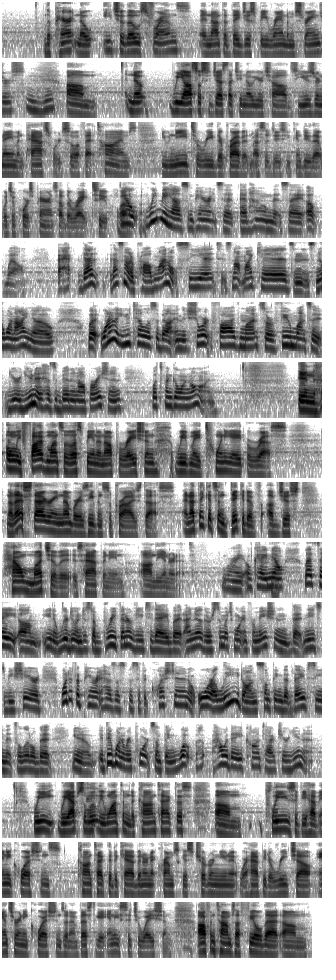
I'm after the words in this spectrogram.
the parent know each of those friends and not that they just be random strangers. Mm-hmm. Um, no, we also suggest that you know your child's username and password. So if at times you need to read their private messages, you can do that, which of course parents have the right to. You know, we may have some parents at, at home that say, oh, well, that, that's not a problem. I don't see it. It's not my kids and it's no one I know. But why don't you tell us about in the short five months or a few months that your unit has been in operation, what's been going on? In only five months of us being in operation, we've made 28 arrests. Now, that staggering number has even surprised us. And I think it's indicative of just how much of it is happening on the internet. Right. Okay. Now, let's say um, you know we're doing just a brief interview today, but I know there's so much more information that needs to be shared. What if a parent has a specific question or, or a lead on something that they've seen that's a little bit, you know, if they want to report something, what, how would they contact your unit? We, we absolutely want them to contact us. Um, please, if you have any questions, contact the DeKalb Internet Crimes Against Children Unit. We're happy to reach out, answer any questions, and investigate any situation. Oftentimes, I feel that um,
